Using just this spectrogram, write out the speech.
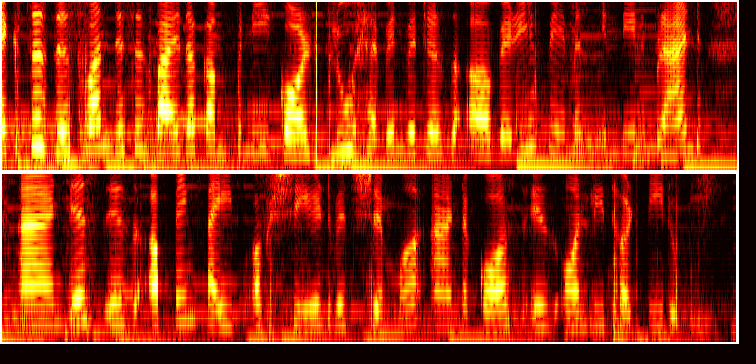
next is this one. This is by the company called blue heaven which is a very famous indian brand. And this is a pink type of shade with shimmer and the cost is only 30 rupees.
